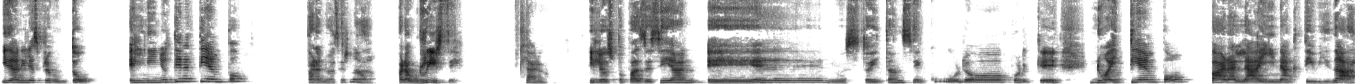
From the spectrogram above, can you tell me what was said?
y Dani les preguntó, ¿el niño tiene tiempo para no hacer nada, para aburrirse? Claro. Y los papás decían, eh, no estoy tan seguro porque no hay tiempo para la inactividad.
